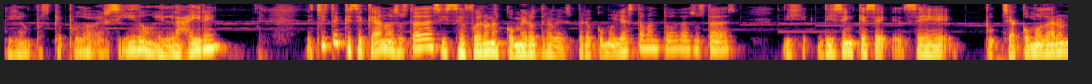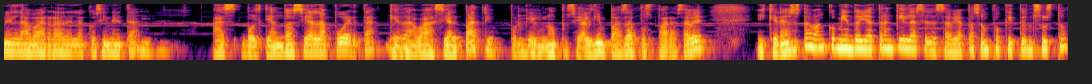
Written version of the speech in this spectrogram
Dijeron, pues ¿qué pudo haber sido? ¿El aire? El chiste es que se quedaron asustadas y se fueron a comer otra vez. Pero como ya estaban todas asustadas, dije, dicen que se, se, se acomodaron en la barra de la cocineta, as- volteando hacia la puerta que daba hacia el patio. Porque no, pues si alguien pasa, pues para saber. Y que en eso estaban comiendo ya tranquilas, se les había pasado un poquito en susto.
